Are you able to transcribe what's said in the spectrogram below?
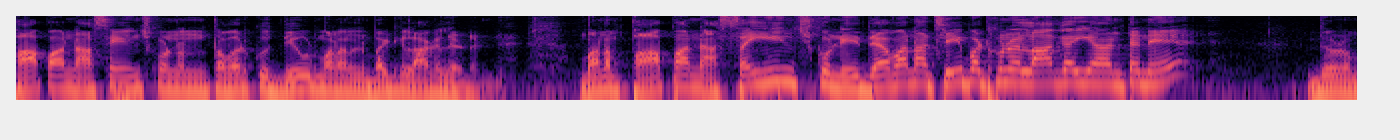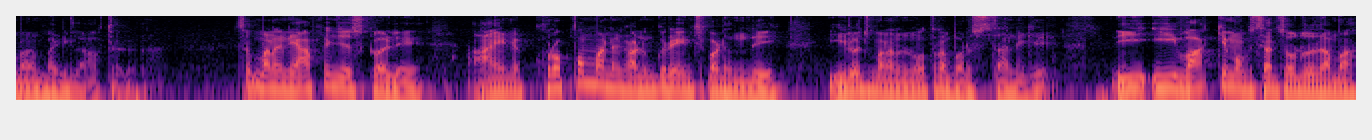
పాపాన్ని అసహించుకున్నంత వరకు దేవుడు మనల్ని బయటికి లాగలేడండి. మనం పాపాన్ని అసహించుకుని దేవా నా చేయబట్టుకునే లాగయ్యా అంటేనే దేవుడు మనం బయటికి లాగుతాడు. సో మనం జ్ఞాపకం చేసుకోవాలి. ఆయన కృప మనకు అనుగ్రహించబడింది ఈరోజు మనల్ని నూతన పరుస్తానికి ఈ ఈ వాక్యం ఒకసారి చదువుదామా?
